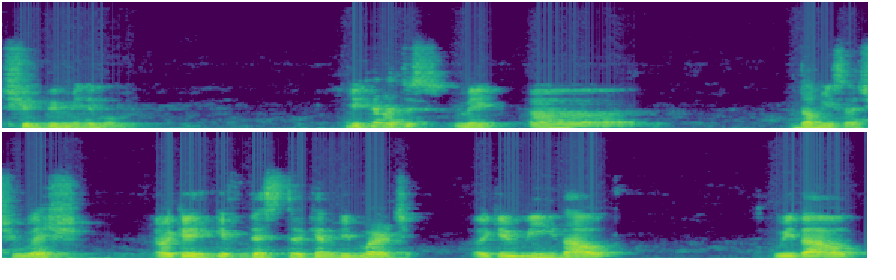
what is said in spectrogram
should be minimum. You cannot just make uh, dummies as you wish. Okay, if these two can be merged, okay, without without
